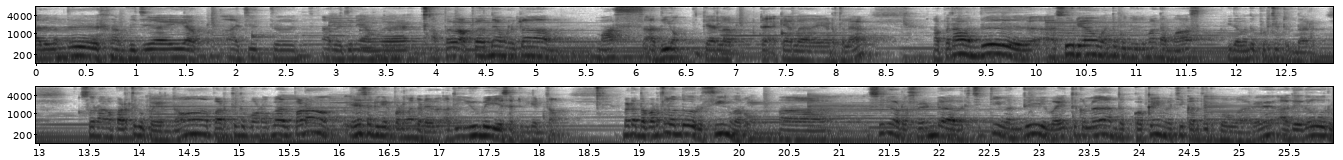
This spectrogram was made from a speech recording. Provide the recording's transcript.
அது வந்து விஜய் அப் அஜித் ரஜினி அவங்க அப்போ அப்போ வந்து அவங்களுக்குலாம் மாஸ் அதிகம் கேரளா ட- கேரளா இடத்துல. அப்போ தான் வந்து சூர்யாவும் வந்து கொஞ்சம் கொஞ்சமாக அந்த மாஸ் இதை வந்து பிடிச்சிட்டு இருந்தார். ஸோ நாங்கள் படத்துக்கு போயிருந்தோம். படத்துக்கு போனப்போ அது படம் ஏ சர்டிஃபிகேட் படம்லாம் கிடையாது. அது யூபிஏ சர்டிஃபிகேட் தான். பட் அந்த படத்தில் வந்து ஒரு சீன் வரும். ஆஹ் சூர்யாவோட ஃப்ரெண்டு அவர் சித்தி வந்து வயிற்றுக்குள்ளே அந்த கொக்கைன் வச்சு கடத்திட்டு போவார். அது ஏதோ ஒரு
